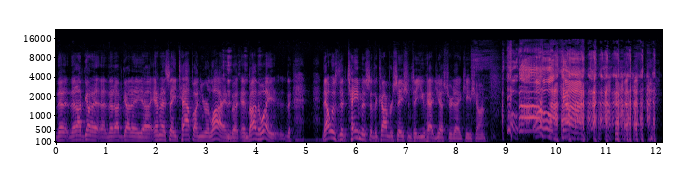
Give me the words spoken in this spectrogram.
that, that I've got a that I've got a uh, NSA tap on your line. But and by the way, that was the tamest of the conversations that you had yesterday, Keyshawn. Oh, God.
